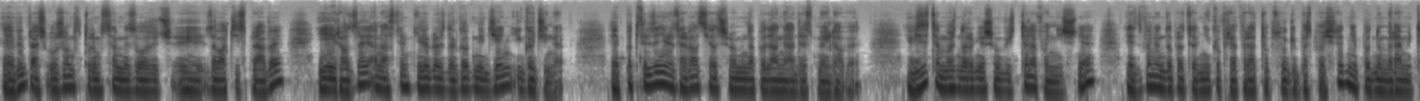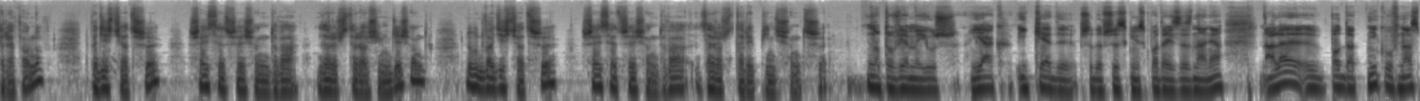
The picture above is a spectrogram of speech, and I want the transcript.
e, wybrać urząd, w którym chcemy złożyć, e, załatwić sprawę, jej rodzaj, a następnie wybrać dogodny dzień i godzinę. Potwierdzenie rezerwacji otrzymamy na podany adres mailowy. Wizytę można również umówić telefonicznie, dzwoniąc do pracowników referatu obsługi bezpośredniej pod numerami telefonów 23 662 0480 lub 23 662 0453. No to wiemy już jak i kiedy przede wszystkim składać zeznania, ale y, podatników nas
